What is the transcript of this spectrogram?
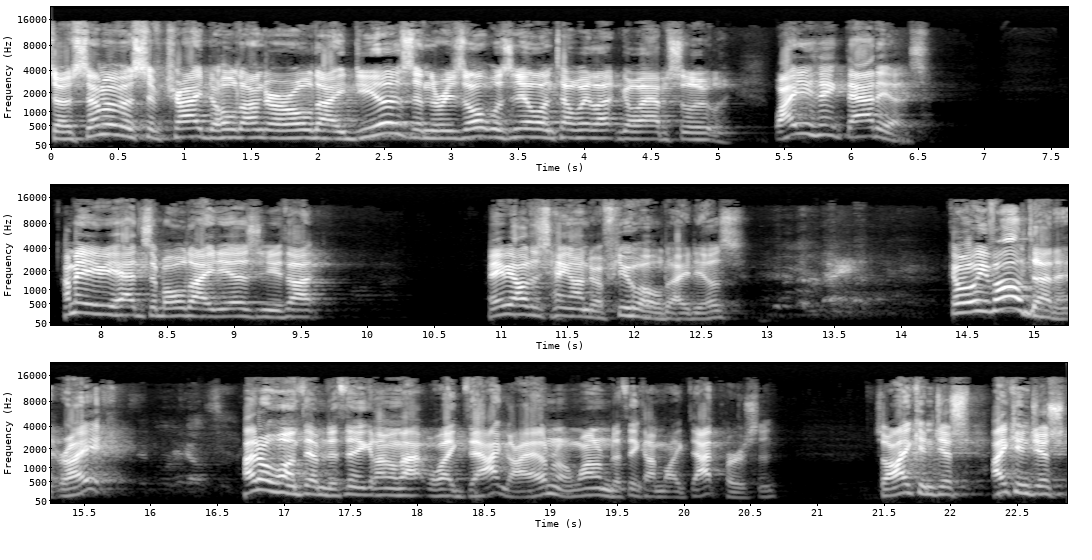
So some of us have tried to hold on to our old ideas, and the result was nil until we let go absolutely. Why do you think that is? How many of you had some old ideas and you thought, maybe I'll just hang on to a few old ideas? On, we've all done it, right? I don't want them to think I'm not like that guy. I don't want them to think I'm like that person. So I can just I can just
